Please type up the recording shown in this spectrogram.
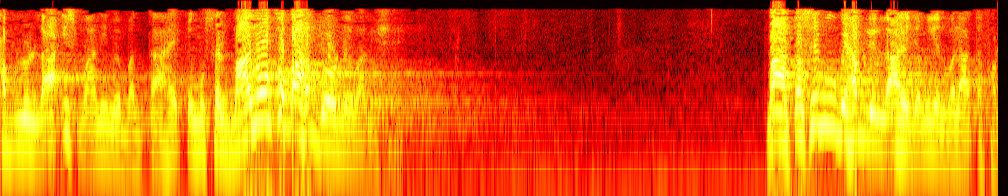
حبل اللہ اس معنی میں بنتا ہے کہ مسلمانوں کو باہم جوڑنے والی شے۔ وہاں تسم بے حبل اللہ جمین ولا تفر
